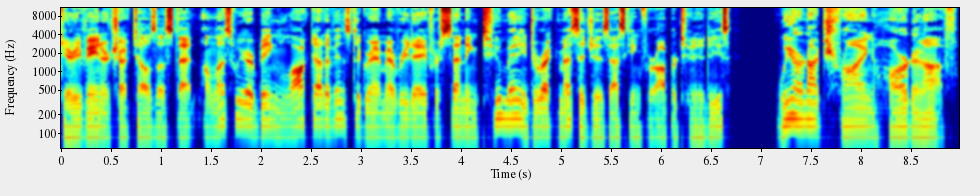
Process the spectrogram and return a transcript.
Gary Vaynerchuk tells us that unless we are being locked out of Instagram every day for sending too many direct messages asking for opportunities, we are not trying hard enough.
